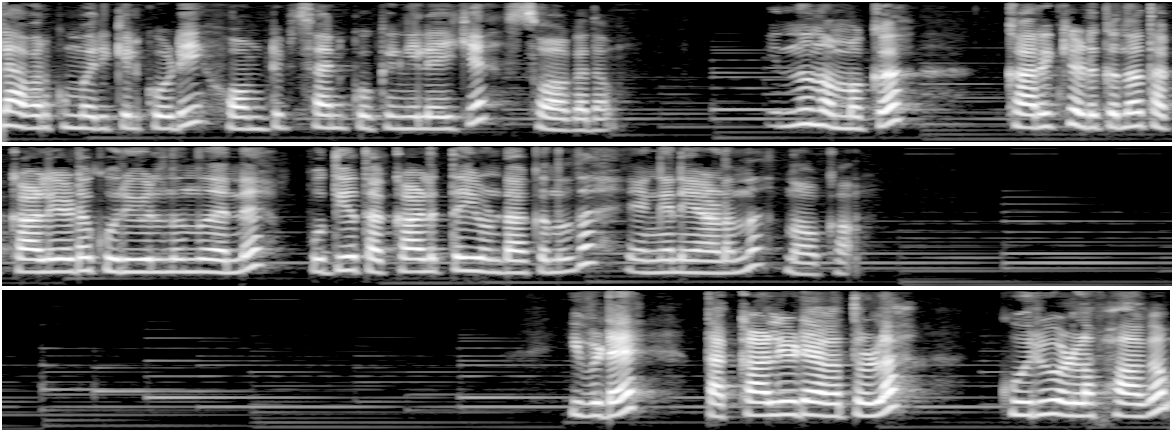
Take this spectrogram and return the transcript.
എല്ലാവർക്കും ഒരിക്കൽ കൂടി ഹോം ടിപ്സ് ആൻഡ് കുക്കിങ്ങിലേക്ക് സ്വാഗതം. ഇന്ന് നമുക്ക് കറിക്കെടുക്കുന്ന തക്കാളിയുടെ കുരുവിൽ നിന്ന് തന്നെ പുതിയ തക്കാളിത്തൈ ഉണ്ടാക്കുന്നത് എങ്ങനെയാണെന്ന് നോക്കാം. ഇവിടെ തക്കാളിയുടെ അകത്തുള്ള കുരുവുള്ള ഭാഗം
